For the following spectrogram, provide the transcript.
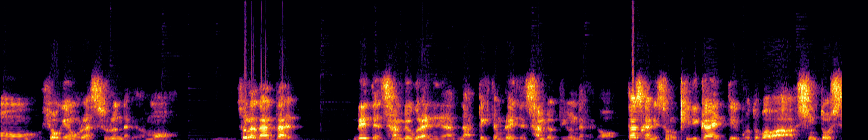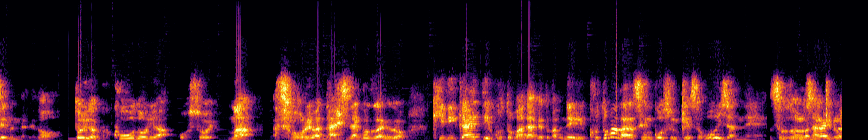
表現を俺はするんだけども、それはだいたい0.3秒ぐらいにななってきても0.3秒って言うんだけど、確かにその切り替えっていう言葉は浸透してるんだけど、とにかく行動には遅い。まあ、それは大事なことだけど、切り替えっていう言葉だけとか、ね、言葉が先行するケース多いじゃんね。そそのまあさっきの、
